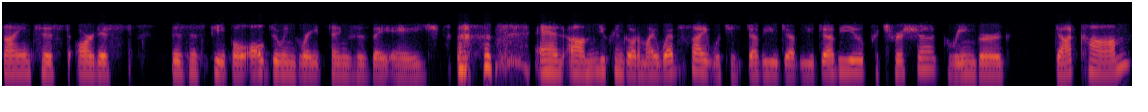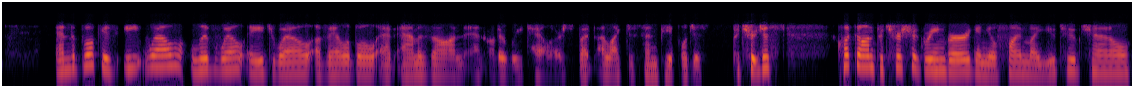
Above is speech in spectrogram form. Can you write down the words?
scientists, artists business people all doing great things as they age. and um, you can go to my website, which is www.patriciagreenberg.com. And the book is Eat Well, Live Well, Age Well, available at Amazon and other retailers. But I like to send people just just click on Patricia Greenberg and you'll find my YouTube channel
